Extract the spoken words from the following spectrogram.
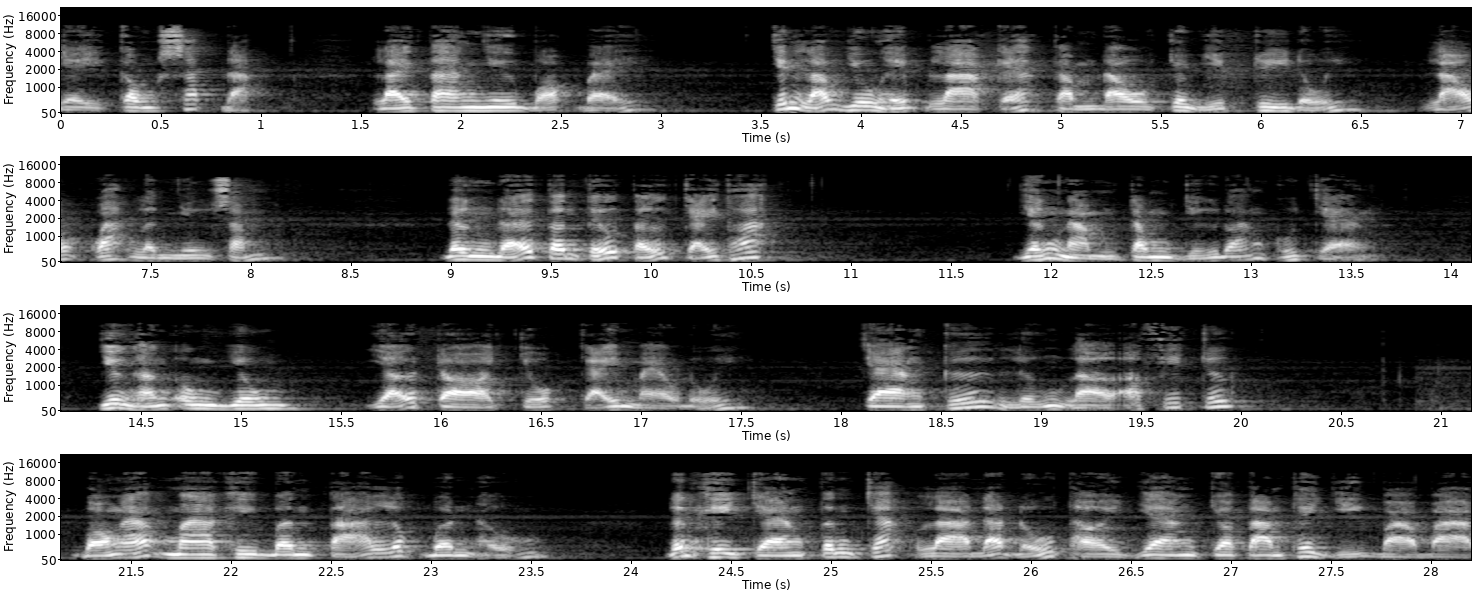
dày công sắp đặt, lại tan như bọt bể. Chính lão Du Hiệp là kẻ cầm đầu cho việc truy đuổi, lão quát lên như sấm. Đừng để tên tiểu tử chạy thoát. Vẫn nằm trong dự đoán của chàng. Dương Hận ung dung, dở trò chuột chạy mèo đuổi. Chàng cứ lượn lờ ở phía trước. Bọn ác ma khi bên tả lúc bên hữu. Đến khi chàng tin chắc là đã đủ thời gian cho tam thế vị bà bà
